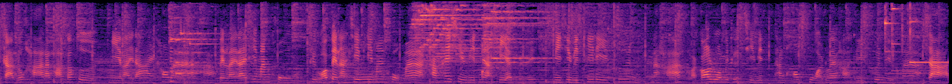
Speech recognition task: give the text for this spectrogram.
ริการลูกค้านะคะ ก็คือมีรายได้เข้ามานะคะ เป็นรายได้ที่มั่นคง ถือว่าเป็นอาชีพที่มั่นคงมากทำให้ชีวิตเนี่ยเปลี่ยนเลย มีชีวิตที่ดีขึ้นนะคะ แล้วก็รวมไปถึงชีวิตทั้งครอบครัวด้วยค่ะ ดีขึ้นเยอะมาก จาก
